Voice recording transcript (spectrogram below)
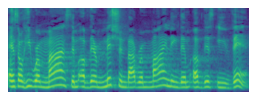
And so he reminds them of their mission by reminding them of this event.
